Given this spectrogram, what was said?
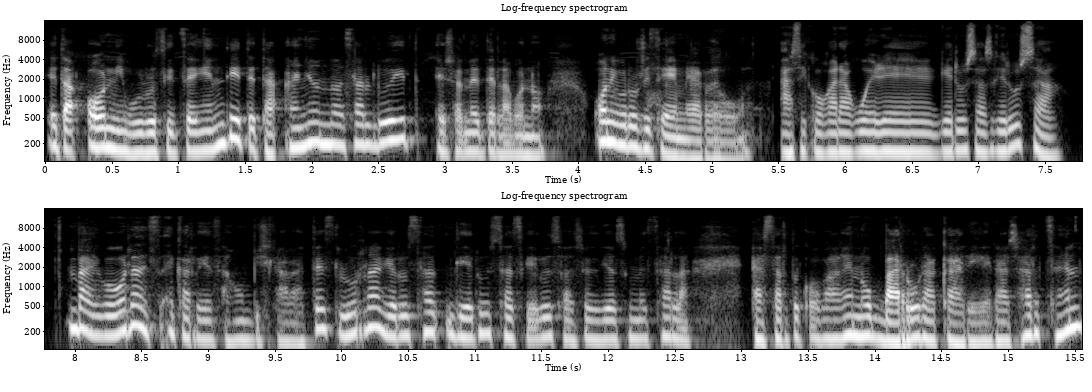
eta honi buruz hitz egin dit, eta hain ondo azaldu dit, esan detela, bueno, honi buruz hitz egin behar dugu. Hasiko gara ere geruzaz geruza? Bai, gogora ez ekarri ezagun pixka bat, ez? Lurra geruzaz, geruzaz, geruzaz, diozun bezala, azartuko bagenu, barrurakari era sartzen,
